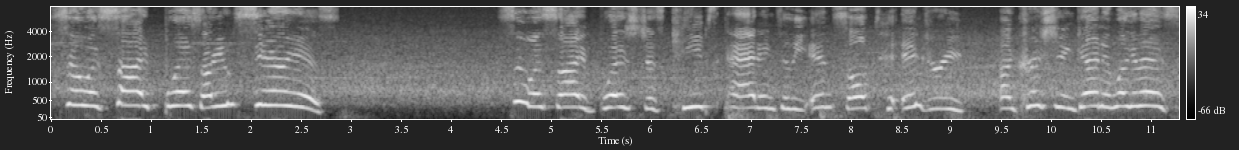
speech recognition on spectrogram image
Suicide Bliss, are you serious? Suicide Bliss just keeps adding to the insult to injury on Christian Gen, and look at this!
